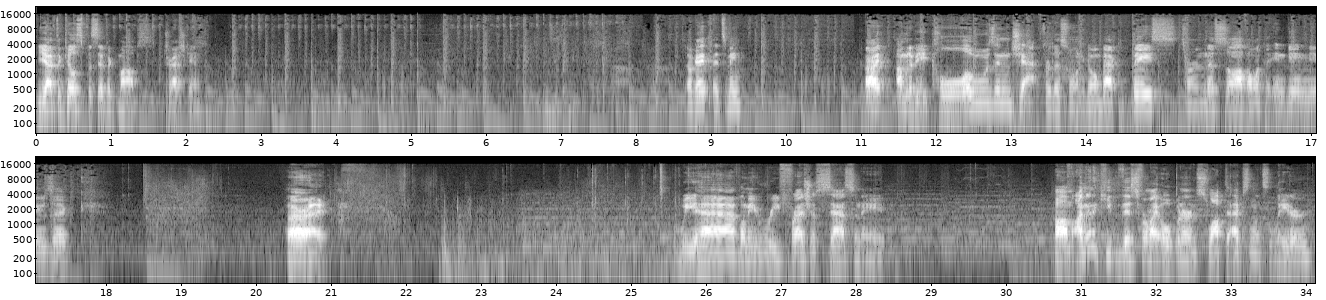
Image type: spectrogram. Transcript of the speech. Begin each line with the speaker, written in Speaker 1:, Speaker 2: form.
Speaker 1: You have to kill specific mobs. Trash can. Okay, it's me. Alright, I'm going to be closing chat for this one. Going back to base, turn this off. I want the in-game music. Alright. We have, let me refresh Assassinate. Um, I'm going to keep this for my opener and swap to Excellence later.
